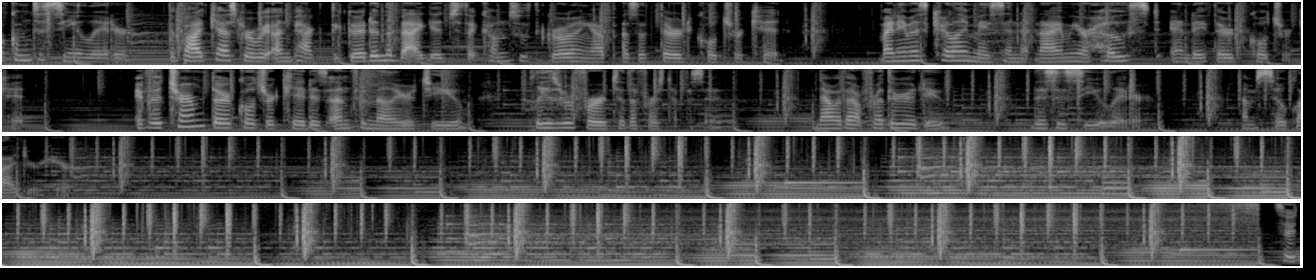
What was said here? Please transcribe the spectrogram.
Welcome to See You Later, the podcast where we unpack the good and the baggage that comes with growing up as a third culture kid. My name is Caroline Mason, and I am your host and a third culture kid. If the term third culture kid is unfamiliar to you, please refer to the first episode. Now, without further ado, this is See You Later. I'm so glad you're here.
